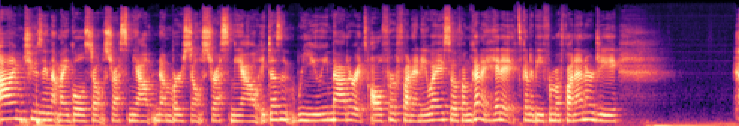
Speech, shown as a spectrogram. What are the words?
I'm choosing that my goals don't stress me out, numbers don't stress me out. It doesn't really matter. It's all for fun anyway. So if I'm going to hit it, it's going to be from a fun energy.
